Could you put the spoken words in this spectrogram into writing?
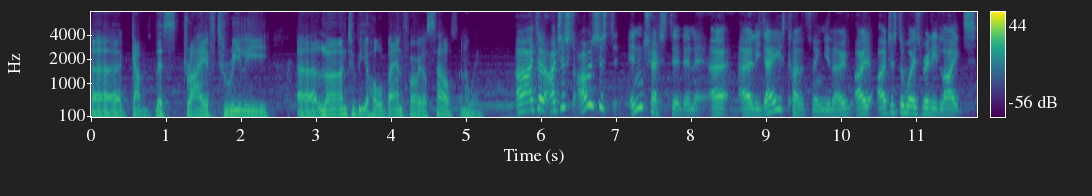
uh, got this drive to really uh, learn to be a whole band for yourself in a way? Uh, I don't. I just. I was just interested in it. Uh, early days, kind of thing. You know. I. I just always really liked.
